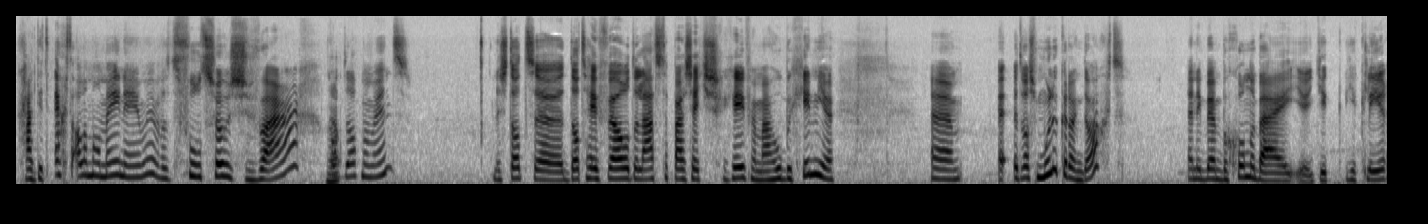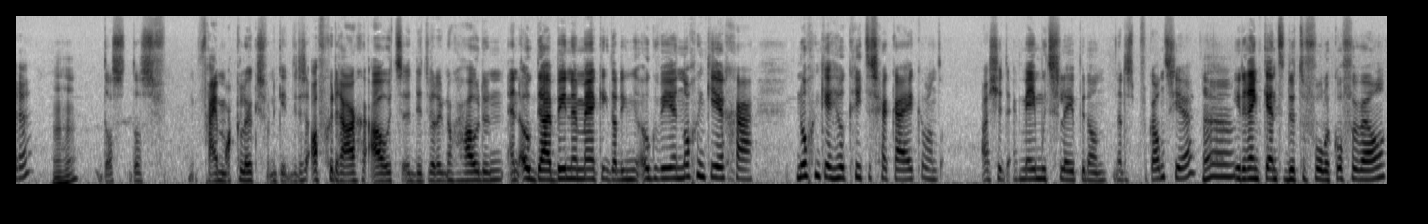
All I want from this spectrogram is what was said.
Ga ik dit echt allemaal meenemen? Want het voelt zo zwaar Ja. op dat moment. Dus dat, eh, dat heeft wel de laatste paar zetjes gegeven. Maar hoe begin je? Ehm, eh, het was moeilijker dan ik dacht. En ik ben begonnen bij je, je, je kleren. Mhm. Dat is, dat is vrij makkelijk. Van, dit is afgedragen, oud. dit wil ik nog houden. En ook daarbinnen merk ik dat ik nu ook weer nog een keer ga... nog een keer heel kritisch ga kijken. Want als je het echt mee moet slepen, dan... net als op vakantie, hè? Iedereen kent de te volle koffer wel.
